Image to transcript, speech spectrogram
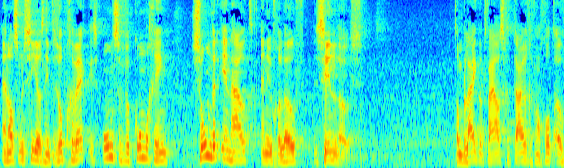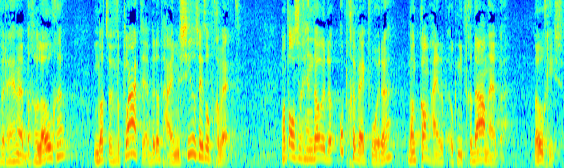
En als Messias niet is opgewekt, is onze verkondiging zonder inhoud en uw geloof zinloos. Dan blijkt dat wij als getuigen van God over hem hebben gelogen, omdat we verklaard hebben dat hij Messias heeft opgewekt. Want als er geen doden opgewekt worden, dan kan hij dat ook niet gedaan hebben. Logisch.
